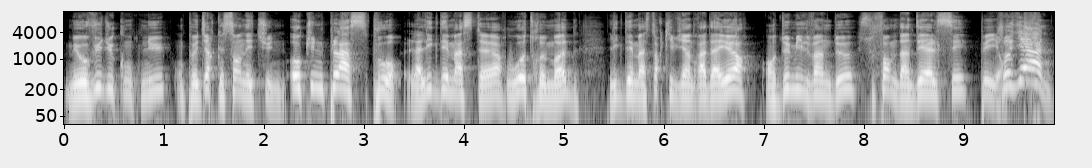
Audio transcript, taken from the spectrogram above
mais au vu du contenu, on peut dire que c'en est une. Aucune place pour la Ligue des Masters ou autre mode. Ligue des Masters qui viendra d'ailleurs en 2022 sous forme d'un DLC payant. Josiane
